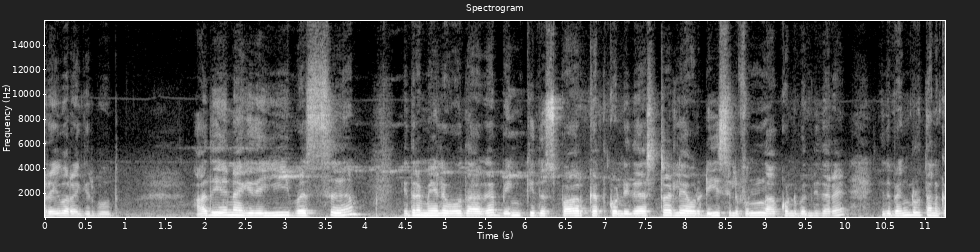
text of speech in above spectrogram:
ಡ್ರೈವರ್ ಆಗಿರ್ಬೋದು. ಅದು ಏನಾಗಿದೆ, ಈ ಬಸ್ ಇದರ ಮೇಲೆ ಹೋದಾಗ ಬೆಂಕಿದು ಸ್ಪಾರ್ಕ್ ಹತ್ಕೊಂಡಿದೆ. ಅಷ್ಟರಲ್ಲಿ ಅವರು ಡೀಸೆಲ್ ಫುಲ್ ಹಾಕ್ಕೊಂಡು ಬಂದಿದ್ದಾರೆ. ಇದು ಬೆಂಗಳೂರು ತನಕ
